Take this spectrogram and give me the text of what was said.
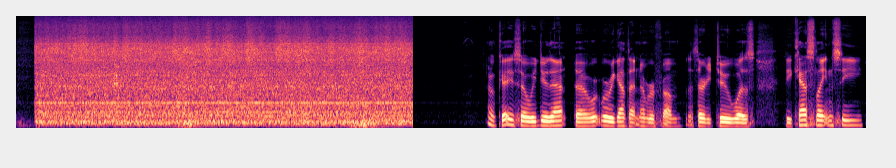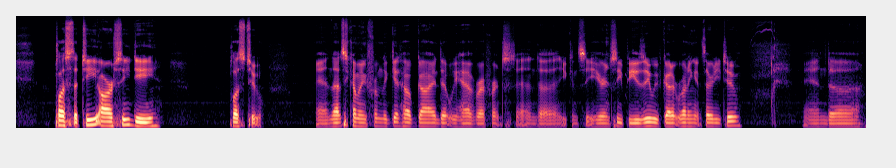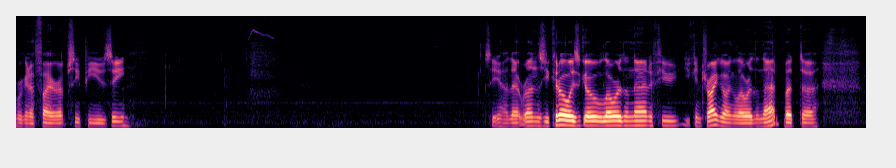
Okay, so we do that. Uh, where we got that number from, the 32, was the CAS latency plus the TRCD plus 2. And that's coming from the GitHub guide that we have referenced. And uh, you can see here in CPU-Z, we've got it running at 32 and uh, we're going to fire up CPU Z. See how that runs. You could always go lower than that if you you can try going lower than that, but uh,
